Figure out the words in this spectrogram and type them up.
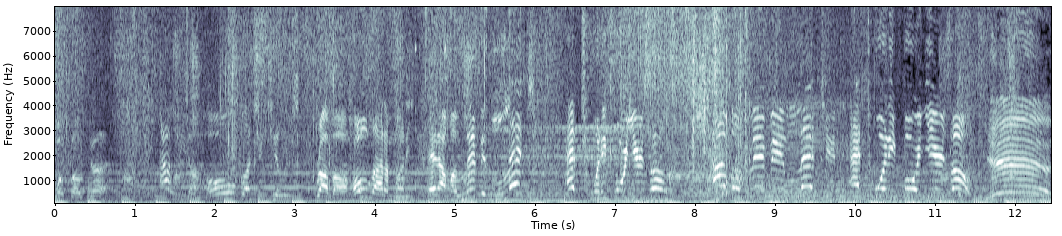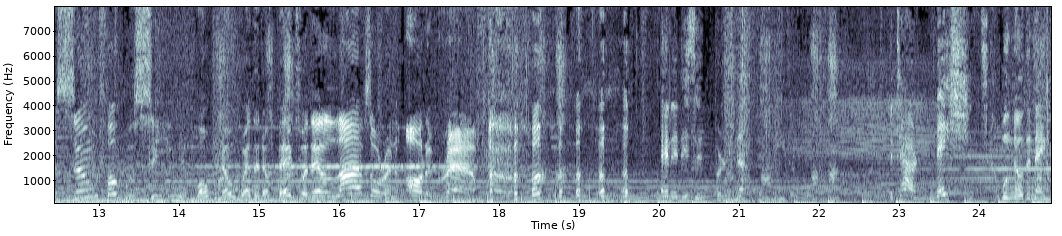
what Beau does. I lead a whole bunch of killers, rob a whole lot of money, and I'm a living legend at 24 years old. I'm a living legend at 24 years old. Yeah, soon folk will see you and won't know whether to beg for their lives or an autograph. And it isn't for nothing either, boy. Entire nations will know the name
